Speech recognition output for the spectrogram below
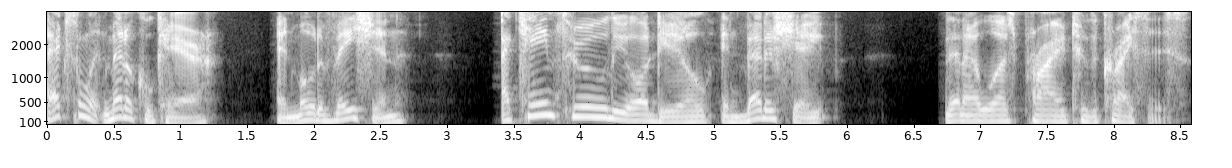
excellent medical care, and motivation, I came through the ordeal in better shape than I was prior to the crisis.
